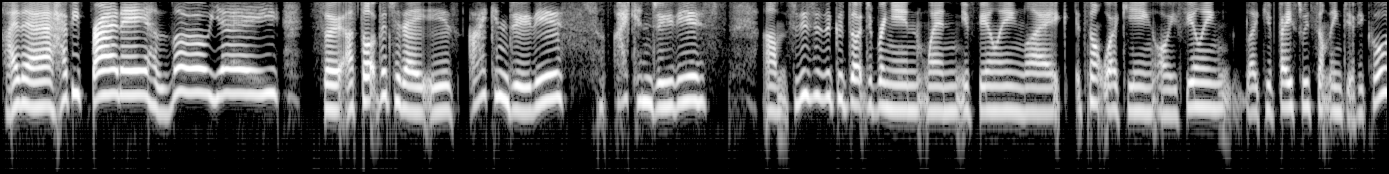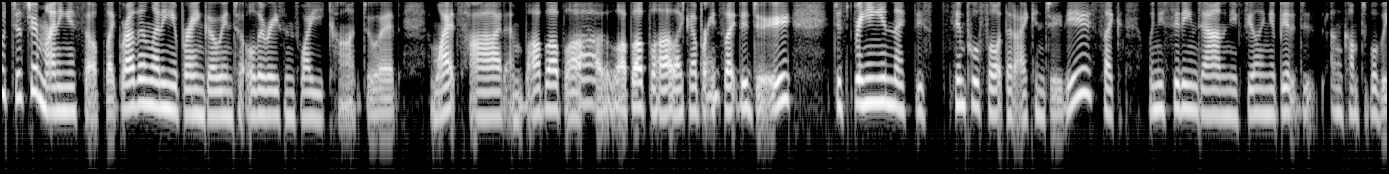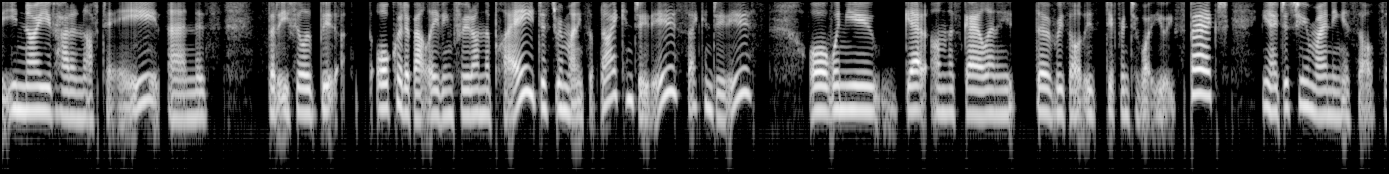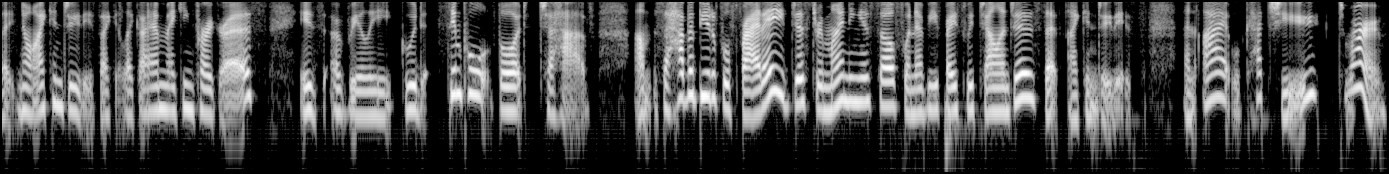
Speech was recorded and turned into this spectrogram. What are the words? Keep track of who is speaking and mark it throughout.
Speaker 1: Hi there, happy Friday. Hello, yay. So, our thought for today is I can do this. I can do this. Um, so, this is a good thought to bring in when you're feeling like it's not working or you're feeling like you're faced with something difficult. Just reminding yourself, like, rather than letting your brain go into all the reasons why you can't do it and why it's hard and blah, blah, blah, blah, blah, blah, like our brains like to do, just bringing in like this simple thought that I can do this. Like, when you're sitting down and you're feeling a bit uncomfortable, but you know you've had enough to eat and there's but you feel a bit awkward about leaving food on the plate, just reminding yourself, no, I can do this, I can do this. Or when you get on the scale and the result is different to what you expect, you know, just reminding yourself that, no, I can do this, like, like I am making progress is a really good, simple thought to have. Um, so have a beautiful Friday, just reminding yourself whenever you're faced with challenges that I can do this. And I will catch you tomorrow.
